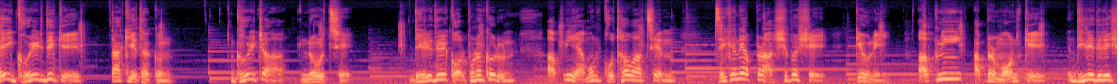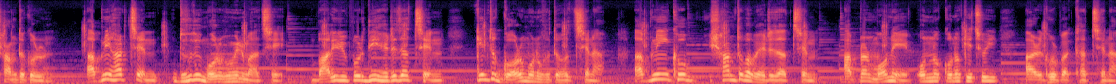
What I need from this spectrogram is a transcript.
এই ঘড়ির দিকে তাকিয়ে থাকুন। ঘড়িটা নড়ছে। ধীরে ধীরে কল্পনা করুন, আপনি এমন কোথাও আছেন যেখানে আপনার আশেপাশে কেউ নেই। আপনি আপনার মনকে ধীরে ধীরে শান্ত করুন। আপনি হাঁটছেন ধুধু মরুভূমির মাঝে। বালির উপর দিয়ে হেঁটে যাচ্ছেন, কিন্তু গরম অনুভূত হচ্ছে না। আপনি খুব শান্তভাবে হেঁটে যাচ্ছেন। আপনার মনে অন্য কোনো কিছুই আর ঘুরপাক খাচ্ছে না।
